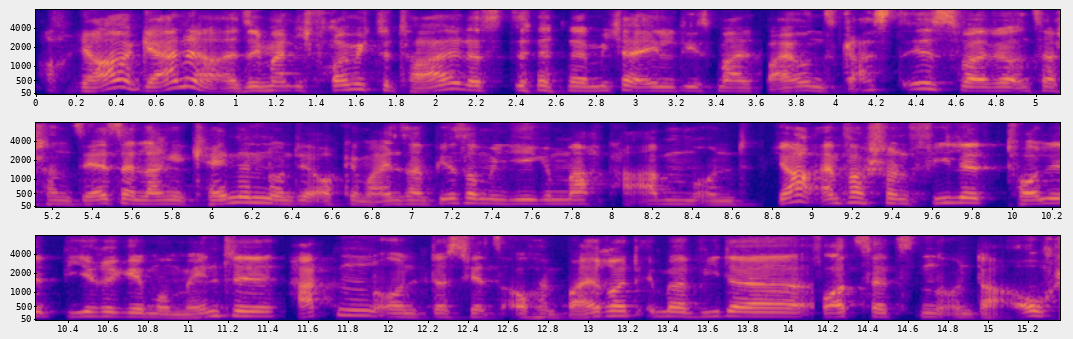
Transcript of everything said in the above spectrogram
Ach ja, gerne. Also ich meine, ich freue mich total, dass der Michael diesmal bei uns Gast ist, weil wir uns ja schon sehr, sehr lange kennen und ja auch gemeinsam Biersommelier gemacht haben und ja, einfach schon viele tolle bierige Momente hatten und das jetzt auch in Bayreuth immer wieder fortsetzen und da auch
